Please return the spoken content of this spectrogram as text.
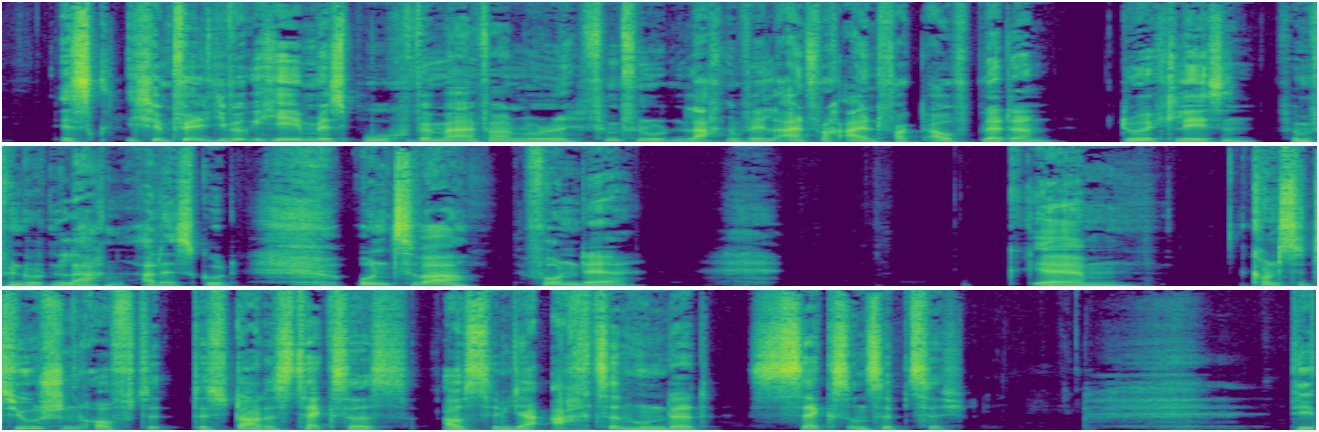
ist, ich empfehle wirklich jedem das Buch, wenn man einfach nur fünf Minuten lachen will, einfach einen Fakt aufblättern, durchlesen, fünf Minuten lachen, alles gut. Und zwar von der ähm, Constitution of des Staates Texas aus dem Jahr 1876. Die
